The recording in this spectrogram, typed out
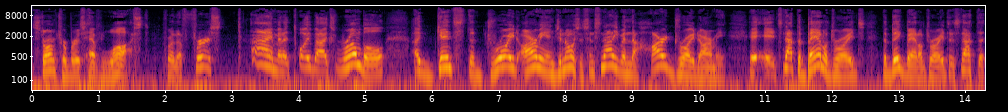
Stormtroopers have lost for the first time at a Toy Box Rumble against the droid army in Geonosis. And it's not even the hard droid army. It, it's not the battle droids, the big battle droids. It's not the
